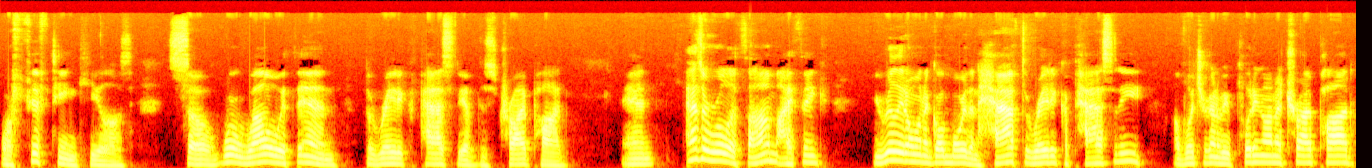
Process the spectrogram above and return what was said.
or 15 kilos. So we're well within the rated capacity of this tripod. And as a rule of thumb, I think you really don't want to go more than half the rated capacity of what you're going to be putting on a tripod.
